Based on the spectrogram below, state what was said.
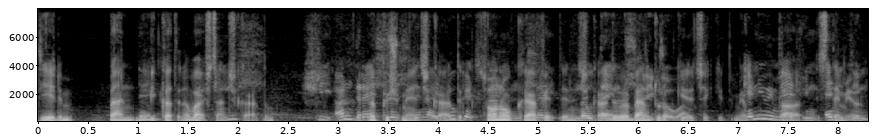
Diyelim ben bir kadını baştan çıkardım. Öpüşmeye çıkardık. Sonra o kıyafetlerini çıkardı ve ben durup geri çekildim. Yok daha istemiyorum.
